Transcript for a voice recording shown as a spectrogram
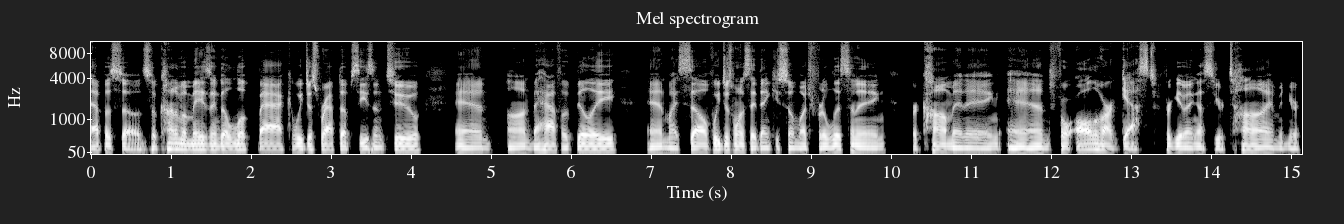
episode. So, kind of amazing to look back. We just wrapped up season two. And on behalf of Billy and myself, we just want to say thank you so much for listening, for commenting, and for all of our guests for giving us your time and your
